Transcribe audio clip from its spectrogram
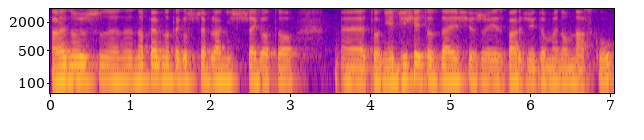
ale no już na pewno tego szczebla niższego to, e, to nie. Dzisiaj to zdaje się, że jest bardziej domeną NASKU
